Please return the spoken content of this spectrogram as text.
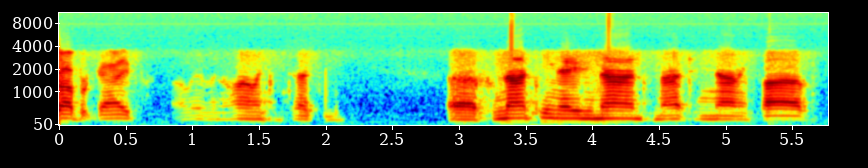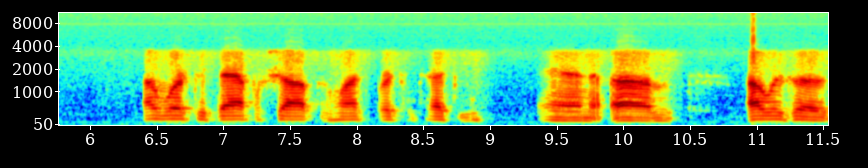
Robert Gipe. I live in Highland, Kentucky. Uh, from 1989 to 1995, I worked at the Appalshop in Whitesburg, Kentucky, and um, I was a,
